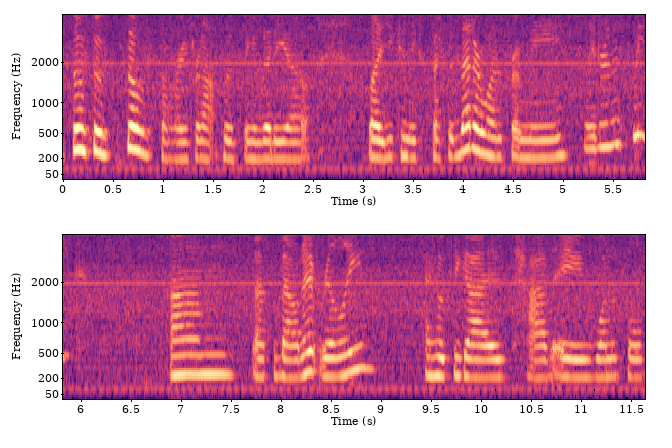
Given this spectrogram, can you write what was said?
so, so, so sorry for not posting a video, but you can expect a better one from me later this week. Um, that's about it, really. I hope you guys have a wonderful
